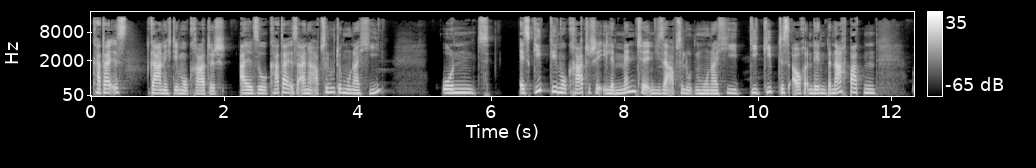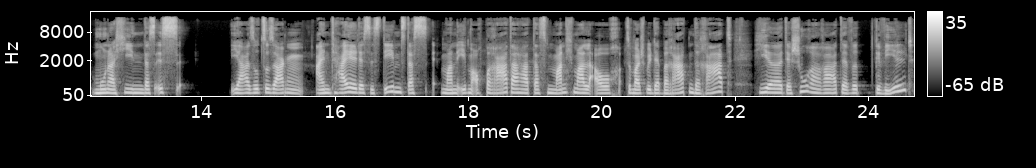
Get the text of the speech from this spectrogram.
Katar ist gar nicht demokratisch. Also Katar ist eine absolute Monarchie und es gibt demokratische Elemente in dieser absoluten Monarchie, die gibt es auch in den benachbarten Monarchien. Das ist ja sozusagen ein Teil des Systems, dass man eben auch Berater hat, dass manchmal auch zum Beispiel der beratende Rat hier, der Schura-Rat, der wird gewählt.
